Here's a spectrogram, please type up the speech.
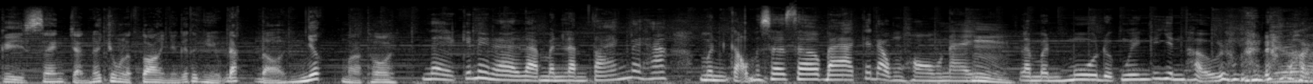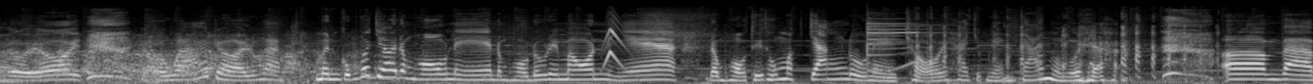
kỳ sang chảnh. Nói chung là toàn những cái thương hiệu đắt đỏ nhất mà thôi. Này cái này là là mình làm toán đây ha. Mình cộng sơ sơ ba cái đồng hồ này ừ. là mình mua được nguyên cái dinh thự luôn rồi đó yeah. mọi người ơi. Trời quá trời luôn à. Mình cũng có chơi đồng hồ nè đồng hồ Doraemon này nha đồng hồ thủy thủ mặt trăng đồ nè. Trời ơi hai chục ngàn cái mọi người à uh, và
